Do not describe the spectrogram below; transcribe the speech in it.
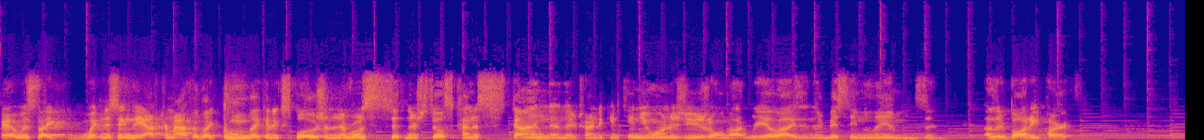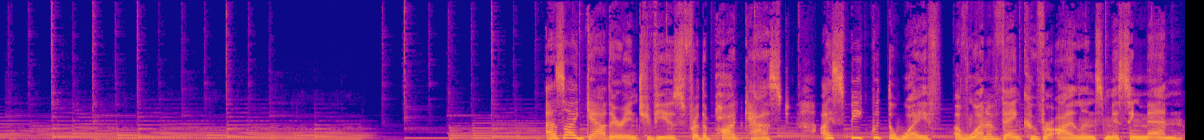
it was like witnessing the aftermath of like boom, like an explosion, and everyone's sitting there still kind of stunned, and they're trying to continue on as usual, not realizing they're missing limbs and other body parts. As I gather interviews for the podcast, I speak with the wife of one of Vancouver Island's missing men.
